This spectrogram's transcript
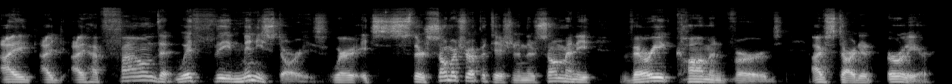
I, I, I have found that with the mini stories, where it's there's so much repetition and there's so many very common verbs, I've started earlier,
